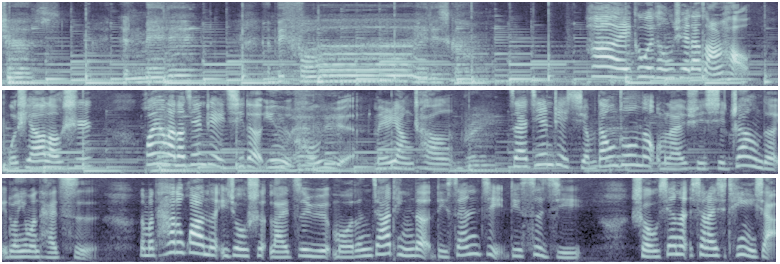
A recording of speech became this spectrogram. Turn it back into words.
just admit it before it is gone. 嗨，各位同学，大家早上好，我是瑶瑶老师，欢迎来到今天这一期的英语口语每日养成。在今天这期节目当中呢，我们来学习这样的一段英文台词。那么它的话呢，依旧是来自于《摩登家庭》的第三季第四集。首先呢，先来一起听一下。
